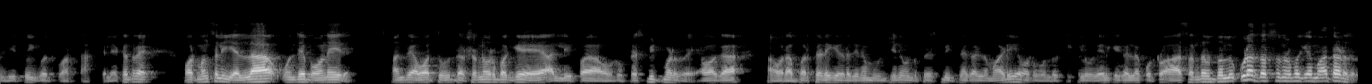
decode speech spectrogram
ನಡೆಯಿತು ಇವತ್ತು ಅರ್ಥ ಆಗ್ತಿಲ್ಲ. ಯಾಕಂದ್ರೆ ಅವ್ರ ಮನಸ್ಸಲ್ಲಿ ಎಲ್ಲ ಒಂದೇ ಭಾವನೆ ಇದೆ. ಅಂದ್ರೆ ಅವತ್ತು ದರ್ಶನ್ ಅವ್ರ ಬಗ್ಗೆ ಅಲ್ಲಿ ಪ ಅವರು ಪ್ರೆಸ್ ಮೀಟ್ ಮಾಡಿದ್ರು. ಯಾವಾಗ ಅವರ ಬರ್ತ್ಡೇಗೆ ಎರಡು ದಿನ ಮುಂಚೆನೇ ಒಂದು ಪ್ರೆಸ್ ಮೀಟ್ಗಳನ್ನ ಮಾಡಿ ಅವರು ಒಂದು ಕೆಲವು ಹೇಳಿಕೆಗಳನ್ನ ಕೊಟ್ಟರು ಆ ಸಂದರ್ಭದಲ್ಲೂ ಕೂಡ ದರ್ಶನ್ ಅವ್ರ ಬಗ್ಗೆ ಮಾತಾಡಿದ್ರು.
